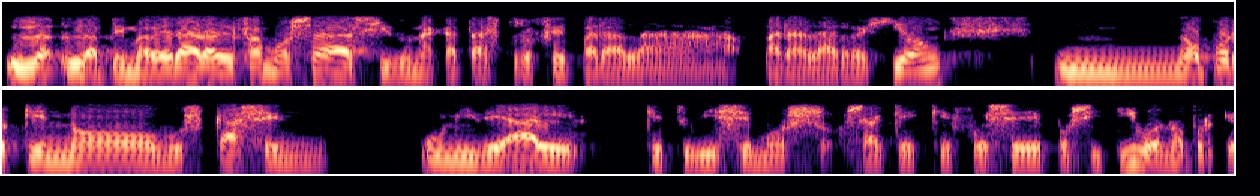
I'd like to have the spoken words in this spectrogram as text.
la, primavera árabe famosa ha sido una catástrofe para la, para la región, mm, no porque no buscasen un ideal que tuviésemos, o sea, que, que fuese positivo, ¿no? Porque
